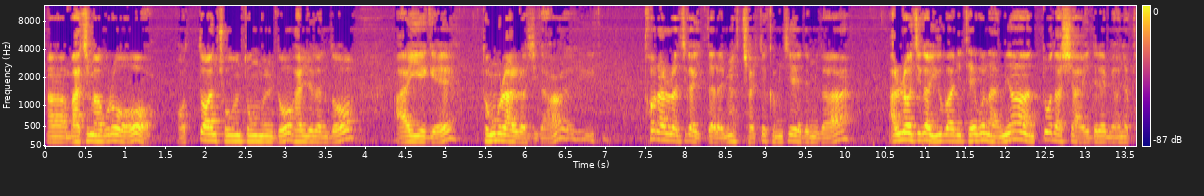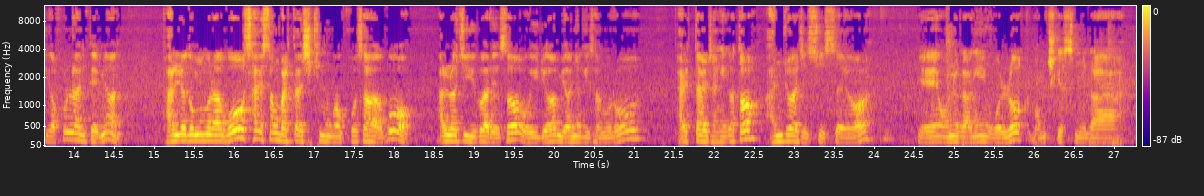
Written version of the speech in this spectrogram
아, 마지막으로 어떠한 좋은 동물도 반려견도 아이에게 동물 알러지가 털 알러지가 있다면 절대 금지해야 됩니다. 알러지가 유발이 되고 나면 또다시 아이들의 면역기가 혼란되면 반려동물하고 사회성 발달시키는 건 고사하고 알러지 유발해서 오히려 면역 이상으로 발달 장애가 더 안 좋아질 수 있어요. 예, 오늘 강의 이걸로 멈추겠습니다.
